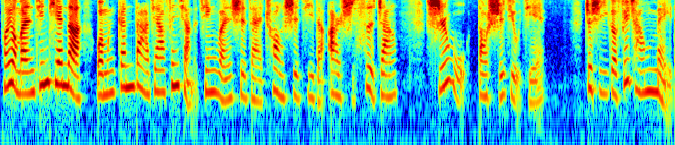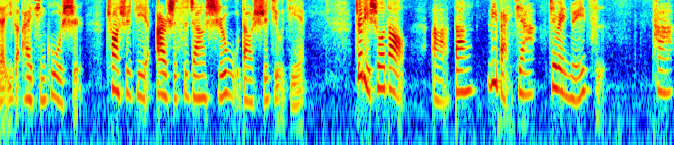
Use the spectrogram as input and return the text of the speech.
朋友们，今天呢，我们跟大家分享的经文是在创世纪的二十四章十五到十九节，这是一个非常美的一个爱情故事。创世纪二十四章十五到十九节，这里说到啊，当利百加这位女子她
